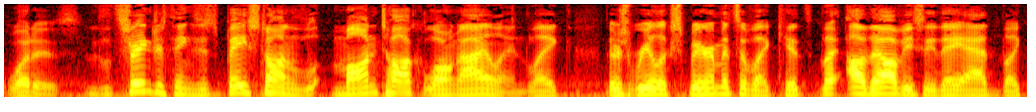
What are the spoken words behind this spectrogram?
What is? Stranger Things It's based on L- Montauk, Long Island. Like, there's real experiments of like kids. Like, oh, they- obviously they add like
